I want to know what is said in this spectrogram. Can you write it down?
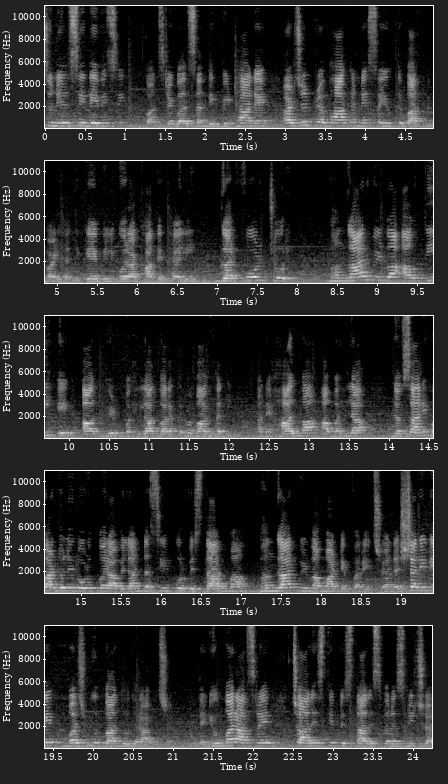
સુનિલસિંહ દેવીસિંહ, કોન્સ્ટેબલ સંદીપ પીઠા અને અર્જુન પ્રભાકરને સંયુક્ત બાતમી મળી હતી કે બિલીમોરા ખાતે થયેલી ઘરફોડ ચોરી ભંગાર વીણવા આવતી એક આધેડ મહિલા દ્વારા કરવામાં આવી હતી અને હાલમાં આ મહિલા નવસારી બારડોલી રોડ ઉપર આવેલા નસીલપુર વિસ્તારમાં ભંગાર વીણવા માટે ફરે છે અને શરીરે મજબૂત બાંધો ધરાવે છે. તેની ઉંમર આશરે ચાલીસથી પિસ્તાલીસ વર્ષની છે.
